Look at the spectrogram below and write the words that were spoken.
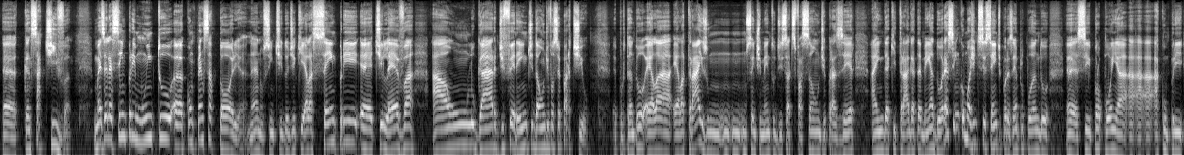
uh, cansativa. Mas ela é sempre muito uh, compensatória, né? no sentido de que ela sempre uh, te leva a um lugar diferente da onde você partiu. portanto, ela, ela traz um, um, um, sentimento de satisfação, de prazer, ainda que traga também a dor. É assim como a gente se sente, por exemplo, quando se propõe a, a, a cumprir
